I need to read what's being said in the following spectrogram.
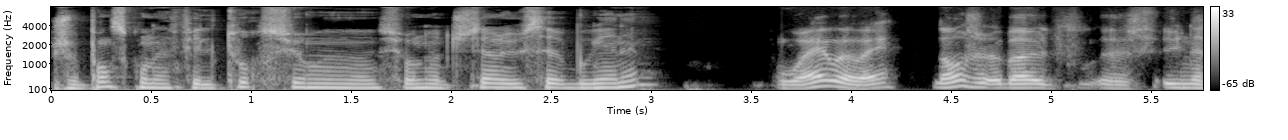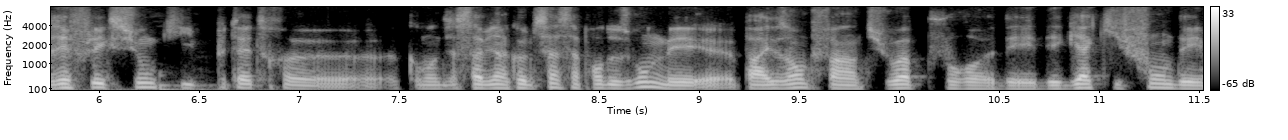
je pense qu'on a fait le tour sur sur notre cher Youssef Bouganem. Ouais, ouais, ouais. Non, bah, une réflexion qui peut-être, comment dire, ça vient comme ça, ça prend deux secondes, mais par exemple, tu vois, pour des gars qui font des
